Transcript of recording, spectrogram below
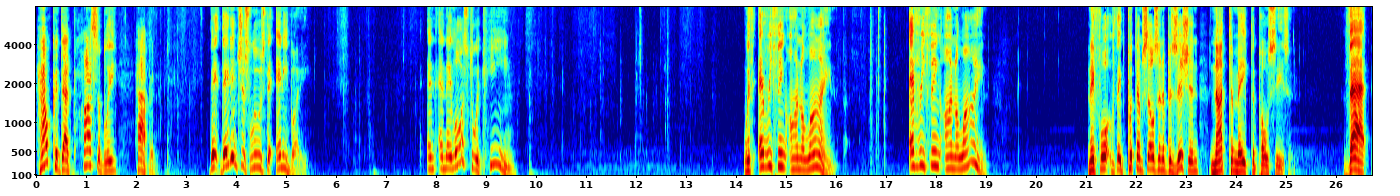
How could that possibly happen? They, they didn't just lose to anybody. And, and they lost to a team with everything on the line. Everything on the line. And they fought, they put themselves in a position not to make the postseason. That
